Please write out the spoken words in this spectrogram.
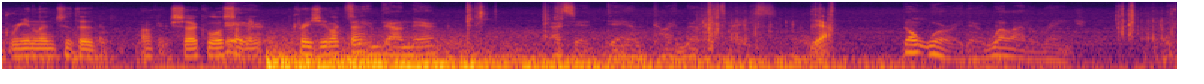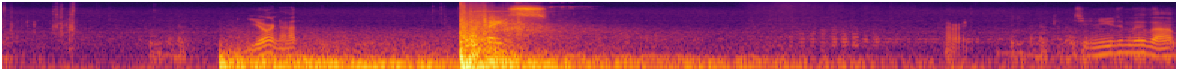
Greenland to the Arctic Circle or something crazy like that. See him down there? That's their damn Chimera tanks. Yeah. Don't worry, they're well out of range. You're not. Face! Alright. Continue to move up.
